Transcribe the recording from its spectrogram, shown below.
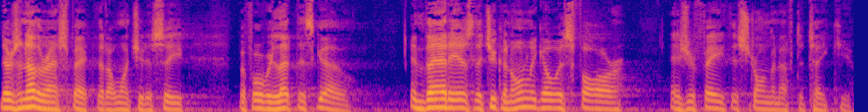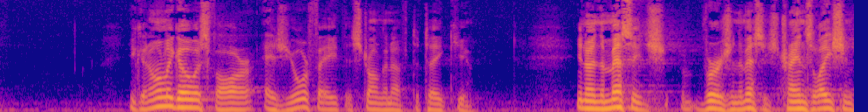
There's another aspect that I want you to see before we let this go, and that is that you can only go as far as your faith is strong enough to take you. You can only go as far as your faith is strong enough to take you. You know, in the message version, the message translation,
